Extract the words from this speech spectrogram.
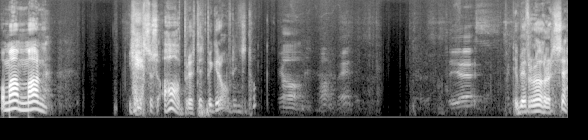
Och mamman, Jesus avbröt ett begravningståg. Det blev rörelse.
